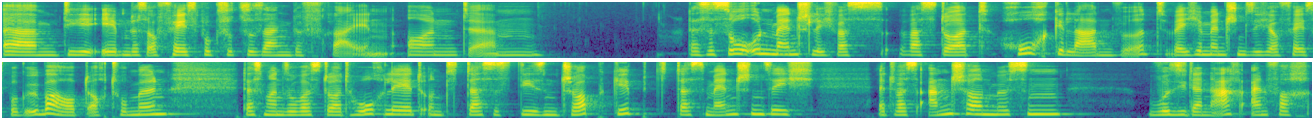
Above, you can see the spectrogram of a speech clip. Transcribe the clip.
ähm, die eben das auf Facebook sozusagen befreien. Und ähm, das ist so unmenschlich, was, was dort hochgeladen wird, welche Menschen sich auf Facebook überhaupt auch tummeln dass man sowas dort hochlädt und dass es diesen Job gibt, dass Menschen sich etwas anschauen müssen, wo sie danach einfach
